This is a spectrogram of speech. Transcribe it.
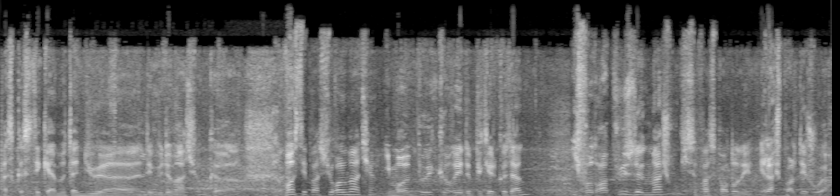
parce que c'était quand même tendu hein, un début de match. Donc euh, moi c'était pas sur le match. Hein. Ils m'ont un peu écœuré depuis quelques temps. Il faudra plus d'un match pour qu'ils se fassent pardonner. Et là je parle des joueurs.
